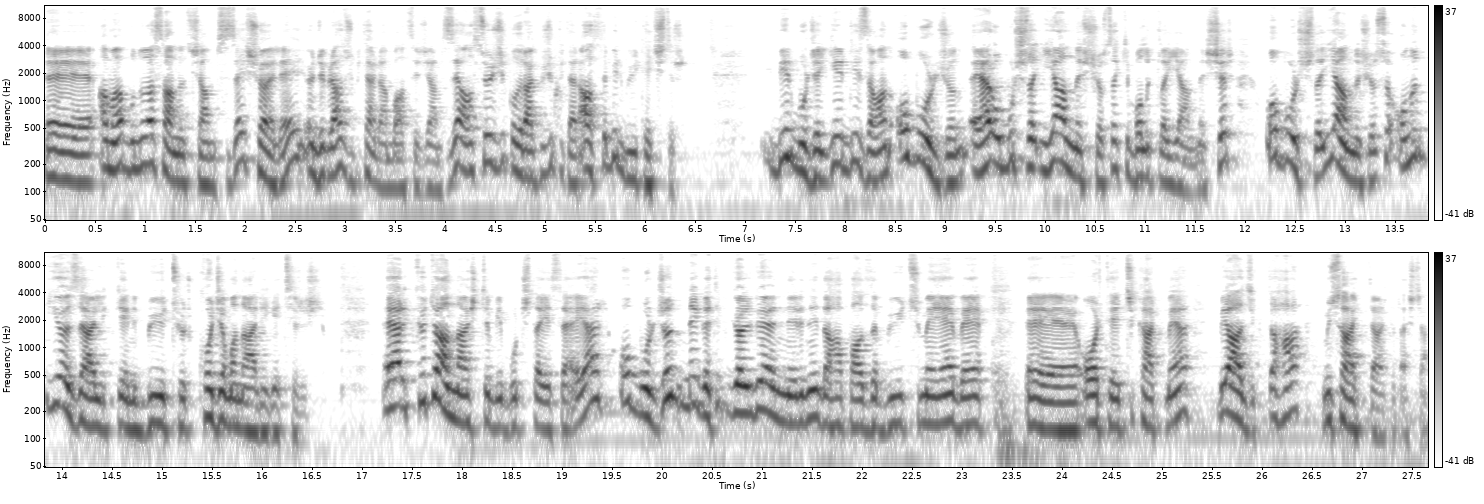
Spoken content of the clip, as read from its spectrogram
Ee, ama bunu nasıl anlatacağım size? Şöyle, önce biraz Jüpiter'den bahsedeceğim size. Astrolojik olarak Jüpiter aslında bir büyüteçtir. Bir burca girdiği zaman o burcun eğer o burçla iyi anlaşıyorsa ki balıkla iyi anlaşır. O burçla iyi anlaşıyorsa onun iyi özelliklerini büyütür, kocaman hale getirir. Eğer kötü anlaştığı bir burçta ise eğer o burcun negatif gölge yönlerini daha fazla büyütmeye ve e, ortaya çıkartmaya birazcık daha müsaittir arkadaşlar.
